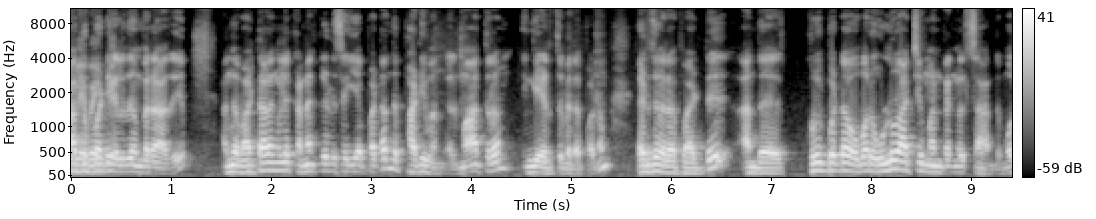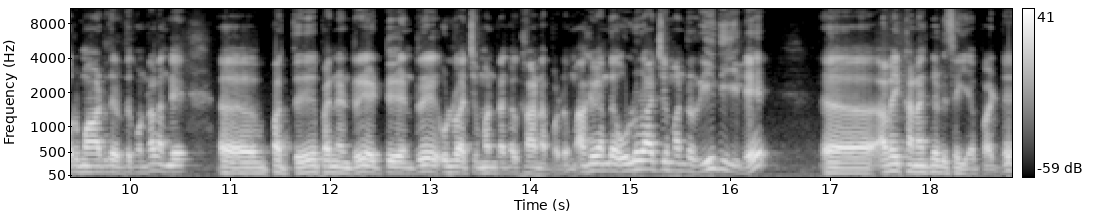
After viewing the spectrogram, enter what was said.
வாக்குப்பட்டி. எழுதும் பெறாது அங்க வட்டாரங்களில் கணக்கீடு செய்யப்பட்ட அந்த படிவங்கள் மாத்திரம் இங்கே எடுத்து வரப்படும். எடுத்து வரப்பட்டு அந்த குறிப்பிட்ட ஒவ்வொரு உள்ளூராட்சி மன்றங்கள் சார்ந்தும் ஒரு மாவட்டத்தை எடுத்துக்கொண்டால் அங்கே பத்து பன்னெண்டு எட்டு என்று உள்ளூராட்சி மன்றங்கள் காணப்படும். ஆகவே அந்த உள்ளூராட்சி மன்ற ரீதியிலே அவை கணக்கீடு செய்யப்பட்டு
